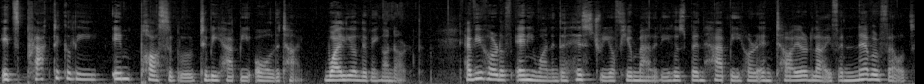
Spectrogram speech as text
It's practically impossible to be happy all the time while you're living on earth. Have you heard of anyone in the history of humanity who's been happy her entire life and never felt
